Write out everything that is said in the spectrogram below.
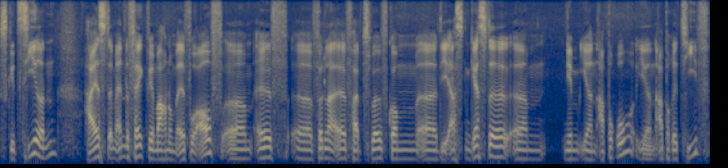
skizzieren, Heißt im Endeffekt, wir machen um 11 Uhr auf, ähm, 11, äh, Viertel nach 11, halb 12 kommen äh, die ersten Gäste, ähm, nehmen ihren Apero, ihren Aperitif,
